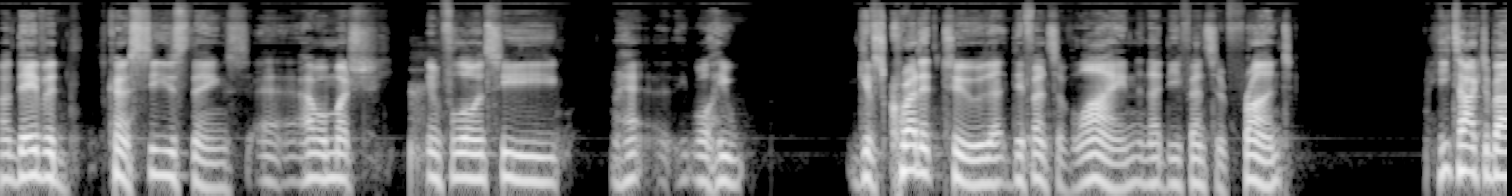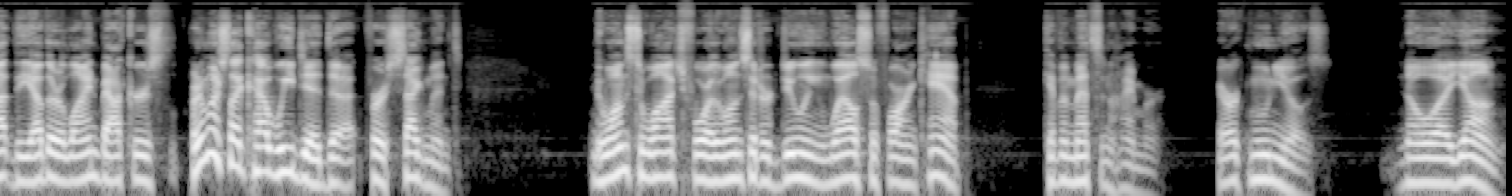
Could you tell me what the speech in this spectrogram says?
how David kind of sees things, uh, how much influence he, well, he gives credit to that defensive line and that defensive front. He talked about the other linebackers pretty much like how we did the first segment. The ones to watch for, the ones that are doing well so far in camp Kevin Meitzenheimer, Eric Munoz, Noah Young.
